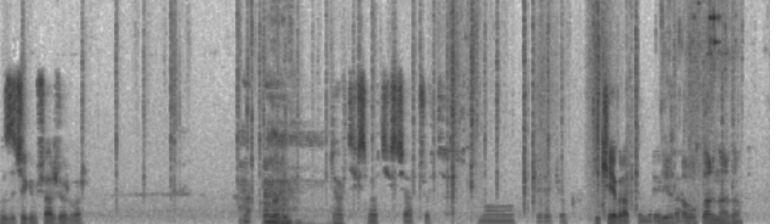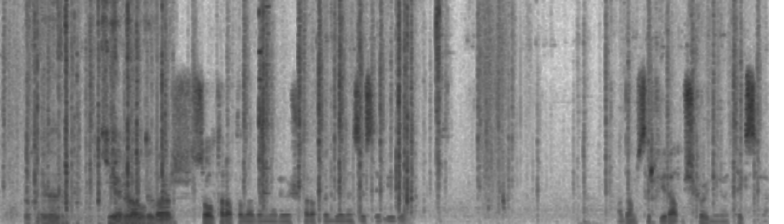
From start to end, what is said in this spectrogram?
Hızlı çekim şarjör var. 4x 4x şarjör. No gerek yok. Dikey bıraktım buraya bir diğer tane. tavuklar nerede? Yok ya. Diğer İkiye kaldı. lavuklar sol taraftalar onlar ya. Şu tarafta bir yerden sesleri geliyor. Adam sırf 762 oynuyor tek silah.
